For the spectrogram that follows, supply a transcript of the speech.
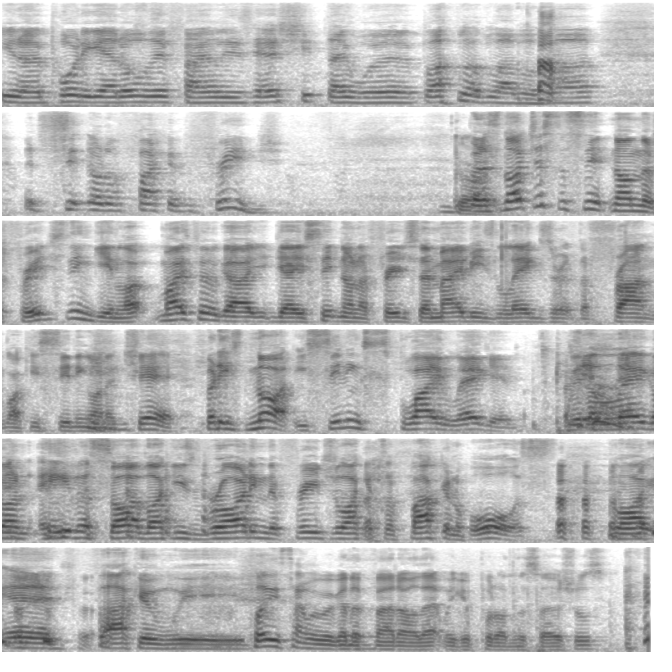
you know, pointing out all their failures, how shit they were, blah, blah, blah, blah, blah. It's sitting on a fucking fridge. Great. But it's not just the sitting on the fridge thing, again. Like most people go, you go, he's sitting on a fridge, so maybe his legs are at the front, like he's sitting on a chair. But he's not. He's sitting splay-legged with a leg on either side, like he's riding the fridge like it's a fucking horse. Like it's fucking weird. Please tell me we're gonna photo of that we can put on the socials.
